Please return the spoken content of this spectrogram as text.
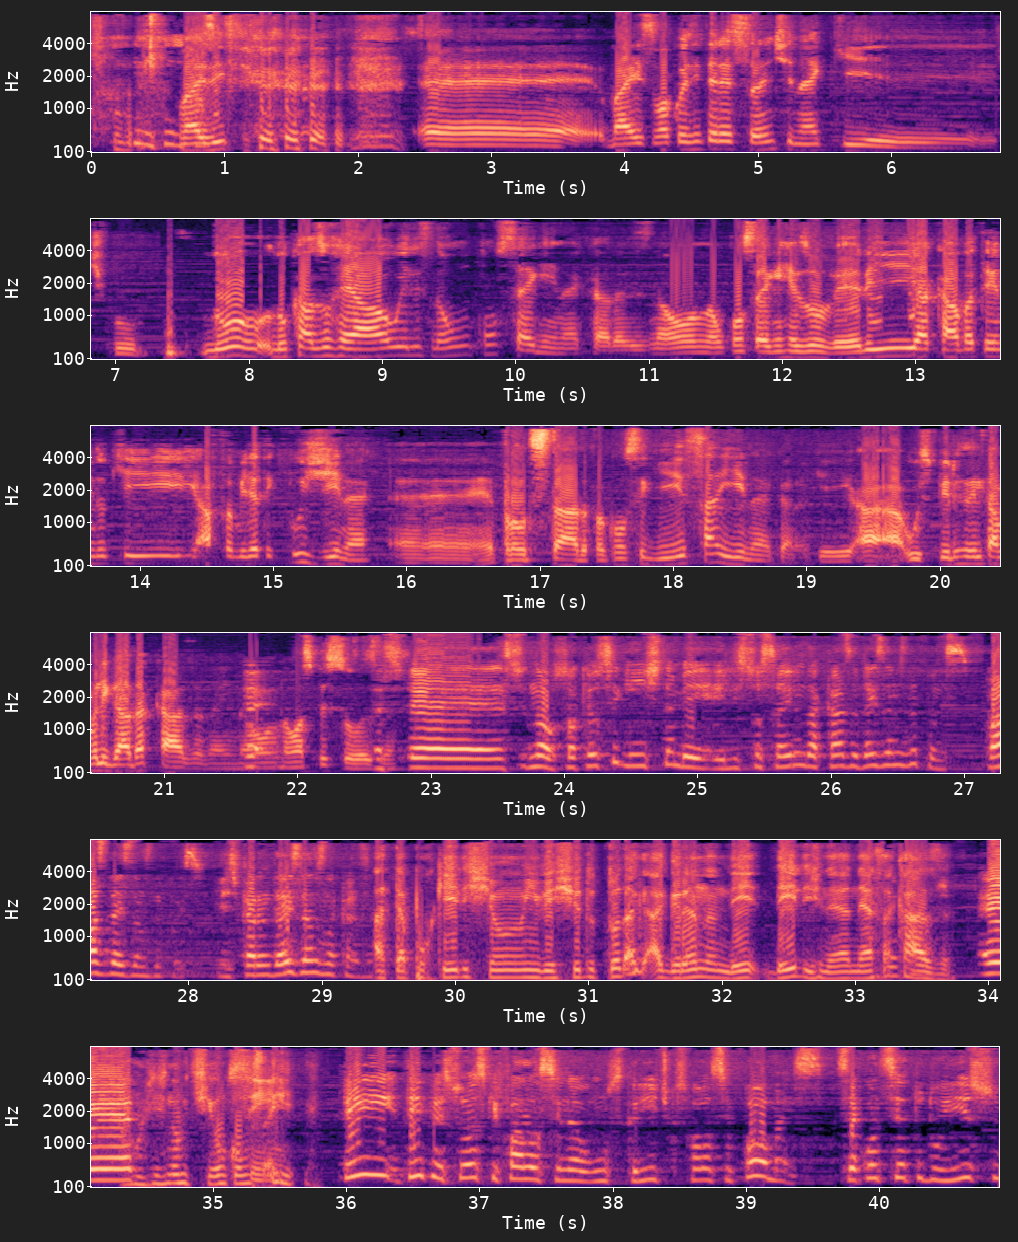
mas enfim. é... Mas uma coisa interessante, né? Que. Tipo, no, no caso real, eles não conseguem, né, cara? Eles não, não conseguem resolver e acaba tendo que. A família tem que fugir, né? É, pra outro estado, pra conseguir sair, né, cara? Que a, a, o espírito ele tava ligado à casa, né? E não, é, não às pessoas. Né? É, não, só que é o seguinte também, eles só saíram da casa 10 anos depois. Quase 10 anos depois. Eles ficaram 10 anos na casa. Até porque eles tinham investido toda a grana de, deles, né, nessa casa. É... Eles não tinham como Sim. sair. Tem, tem pessoas que falam assim, né, alguns críticos falam assim, pô, mas se acontecer tudo isso,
